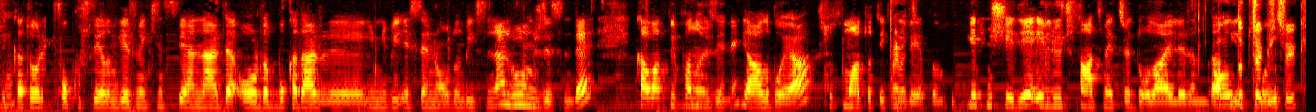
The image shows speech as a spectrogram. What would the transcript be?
dikkati oraya fokuslayalım gezmek isteyenler de orada bu kadar e, ünlü bir eserin olduğunu bilsinler. Louvre Müzesi'nde kavak bir pano üzerine yağlı boya sufmato tekniğiyle evet. yapılmış. 77'ye 53 santimetre dolaylarında Oldukça bir boyut. küçük.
